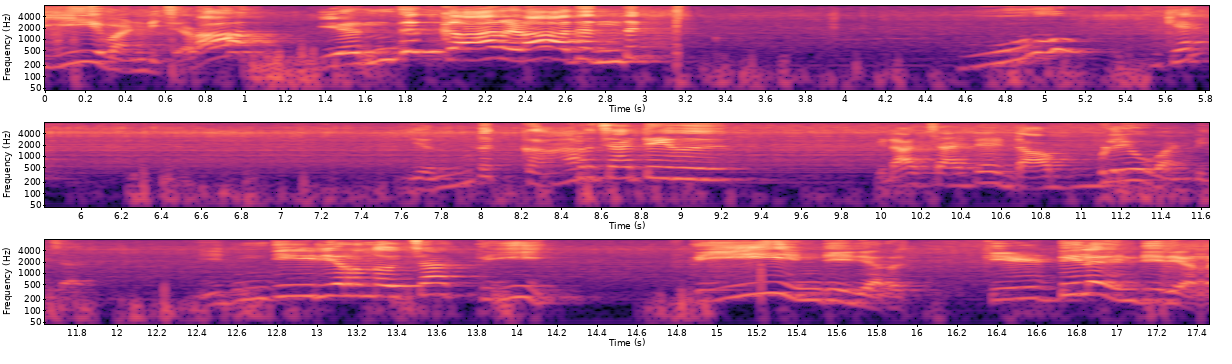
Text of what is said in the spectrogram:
തീ വണ്ടി എടാ എന്ത് കാർ എടാ അത് എന്ത് ഓ എന്ത് കാർ ചാറ്റ് ചെയ്ത് ഇടാ ചാറ്റ് ഡബ്ല്യു വണ്ടി ചാറ്റ് ഇന്റീരിയർ എന്ന് വെച്ചാൽ തീ. തീ ഇന്റീരിയർ കിടില ഇന്റീരിയർ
